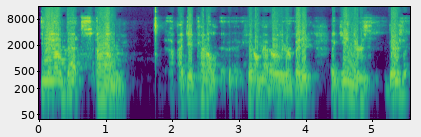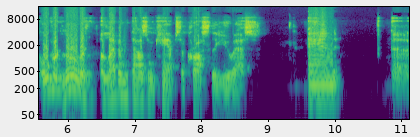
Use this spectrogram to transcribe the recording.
Yeah, that's um, I did kind of hit on that earlier, but it again, there's there's over a little over eleven thousand camps across the U.S. and uh,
